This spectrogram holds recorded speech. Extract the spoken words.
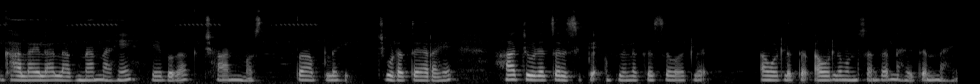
घालायला लागणार नाही. हे बघा छान मस्त आपलं हे चिवडा तयार आहे. हा चिवड्याचा रेसिपी आपल्याला कसं वाटलं आवडलं तर आवडलं म्हणून सांगा नाही तर नाही.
